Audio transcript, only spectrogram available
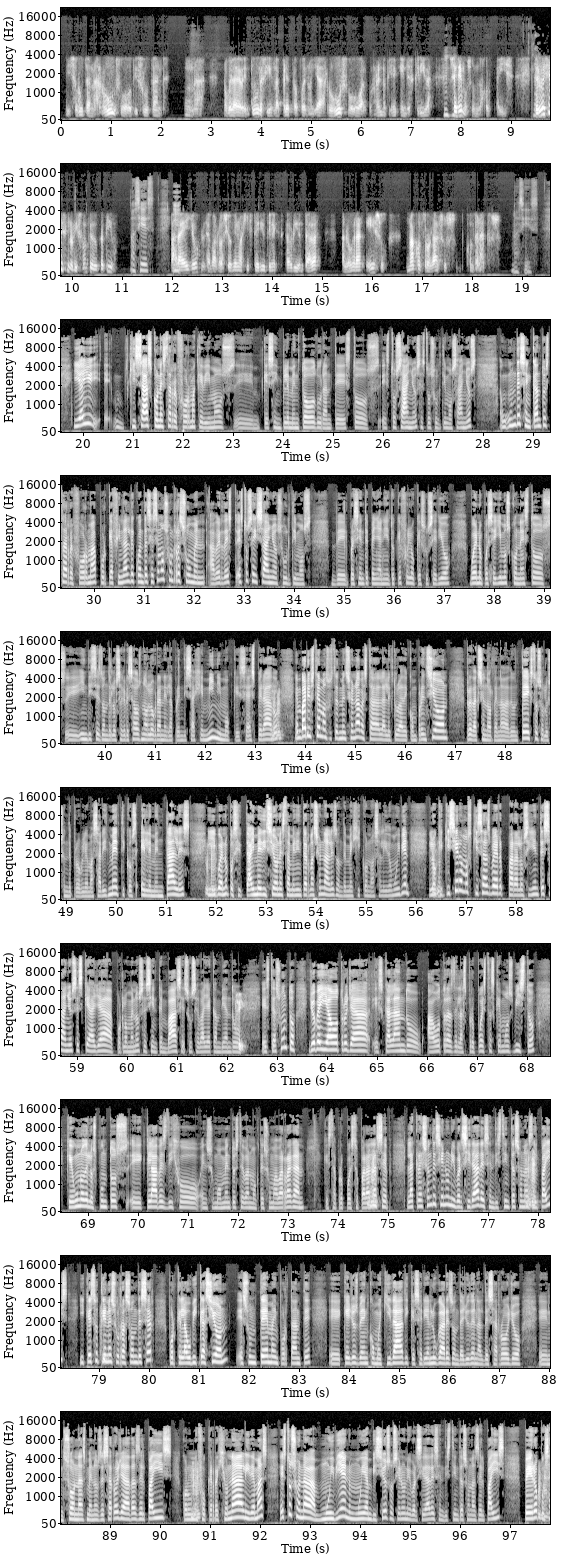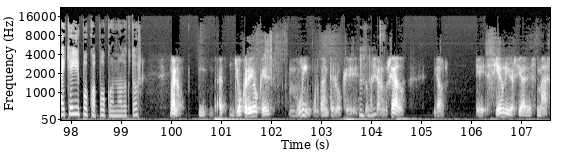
disfrutan a Rulfo, disfrutan una novela de aventuras y en la prepa, bueno, ya Rulfo o algo no tiene quien le escriba, seremos un mejor país. Pero ese es el horizonte educativo. Así es. Para ello, la evaluación del magisterio tiene que estar orientada a lograr eso, no a controlar sus contratos. Así es. Y hay eh, quizás con esta reforma que vimos eh, que se implementó durante estos estos años, estos últimos años, un desencanto esta reforma porque a final de cuentas si hacemos un resumen, a ver de estos seis años últimos del presidente Peña Nieto, qué fue lo que sucedió. Bueno, pues seguimos con estos eh, índices donde los egresados no logran el aprendizaje mínimo que se ha esperado en varios temas. Usted mencionaba está la lectura de comprensión, redacción ordenada de un texto solución de problemas aritméticos, elementales, y bueno, pues hay mediciones también internacionales donde México no ha salido muy bien. Lo que quisiéramos quizás ver para los siguientes años es que haya, por lo menos se sienten bases o se vaya cambiando este asunto. Yo veía otro ya escalando a otras de las propuestas que hemos visto, que uno de los puntos eh, claves dijo en su momento Esteban Moctezuma Barragán, que está propuesto para la SEP, la creación de 100 universidades en distintas zonas del país y que eso tiene su razón de ser, porque la ubicación es un tema importante eh, que ellos ven como equidad y que serían lugares donde ayuden al desarrollo en zonas menos desarrolladas del país, con un enfoque regional y demás. Esto suena muy bien, muy ambicioso, 100 universidades en distintas zonas del país, pero pues hay que ir poco a poco, ¿no, doctor? Bueno, yo creo que es muy importante lo que, lo que se ha anunciado. Digamos, eh, 100 universidades más.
